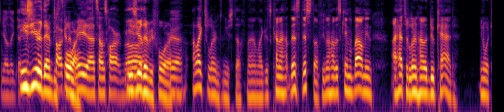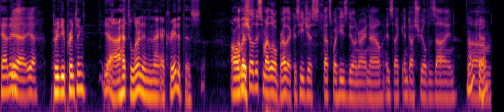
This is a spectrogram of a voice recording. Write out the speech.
Yeah, like easier than talking before. to me. That sounds hard, bro. Easier than before. Yeah. I like to learn new stuff, man. Like it's kind of this this stuff. You know how this came about? I mean, I had to learn how to do CAD. You know what CAD is? yeah, yeah. 3D printing. Yeah, I had to learn it, and I, I created this. All I'm gonna show this to my little brother because he just that's what he's doing right now is like industrial design. Okay. Um,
